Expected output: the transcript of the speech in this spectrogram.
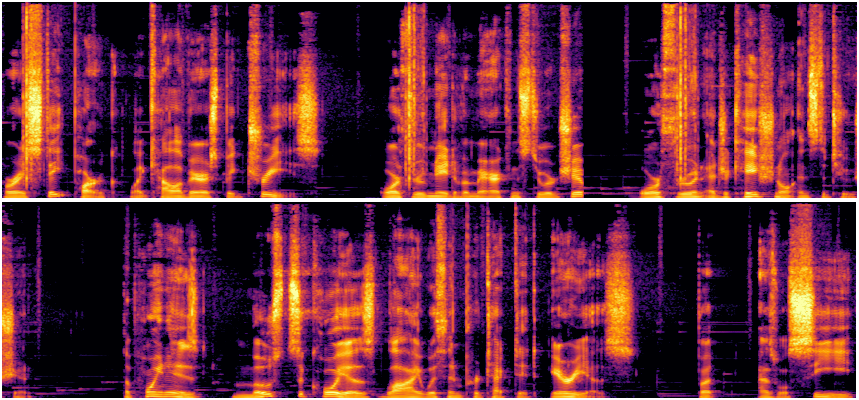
or a state park like Calaveras Big Trees, or through Native American stewardship, or through an educational institution. The point is, most sequoias lie within protected areas, but as we'll see,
